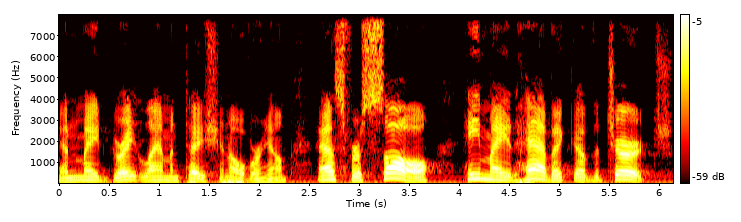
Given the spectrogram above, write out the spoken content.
and made great lamentation over him. As for Saul, he made havoc of the church,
